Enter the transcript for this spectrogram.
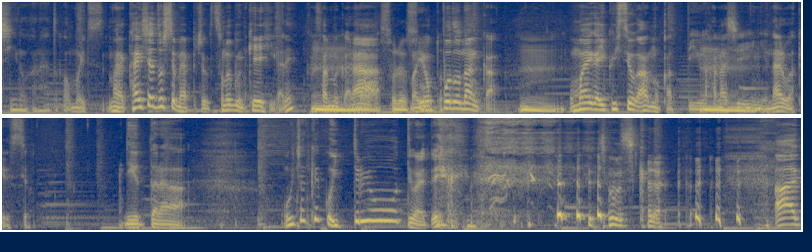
しいのかなとか思いつつ、まあ、会社としてもやっぱちょっとその分経費がねかさむかうんまらあまあよっぽどなんかうん。お前が行く必要があるのかっていう話になるわけですよ。で言ったら「おいちゃん結構行ってるよ」って言われて 上司から「あー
